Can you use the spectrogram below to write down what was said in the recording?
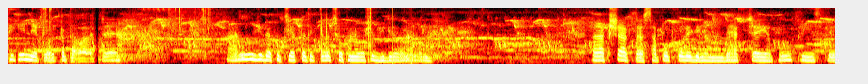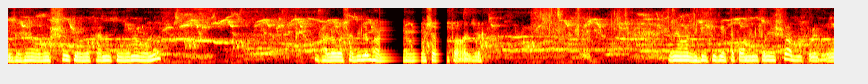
থেকেই নেটওয়ার্কটা পাওয়া যায়। আর ওই যে দেখো চেয়ারটা দেখতে পাচ্ছ, ওখানে বসে ভিডিও বানালাম। রাকসা আক্তার সাপোর্ট করে দিলাম। ব্যাগ চাই আপু প্লিজ প্লিজ হ্যাঁ অবশ্যই করব। কেন করব না বলো? ভালোবাসা দিলে ভালোবাসা পাওয়া যায়। তুমি আমার ভিডিও থেকে একটা কমেন্ট করে এসো, আমি করে দেবো।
